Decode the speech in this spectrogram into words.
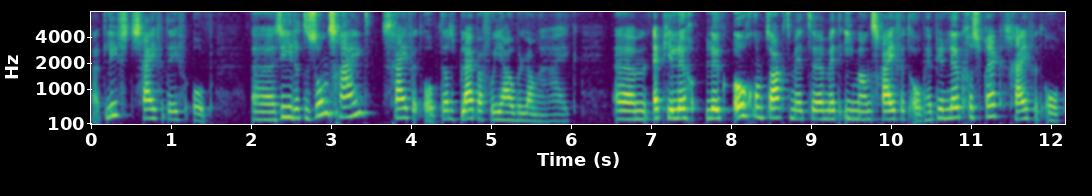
Nou, het liefst schrijf het even op. Uh, zie je dat de zon schijnt? Schrijf het op. Dat is blijkbaar voor jou belangrijk. Um, heb je leuk, oogcontact met, uh, met iemand? Schrijf het op. Heb je een leuk gesprek? Schrijf het op.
